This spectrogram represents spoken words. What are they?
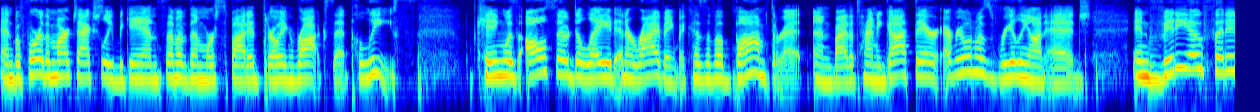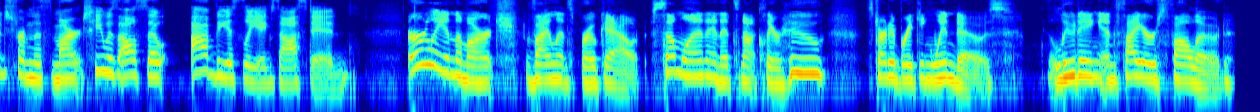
And before the march actually began, some of them were spotted throwing rocks at police. King was also delayed in arriving because of a bomb threat. And by the time he got there, everyone was really on edge. In video footage from this march, he was also obviously exhausted. Early in the march, violence broke out. Someone, and it's not clear who, started breaking windows. Looting and fires followed.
